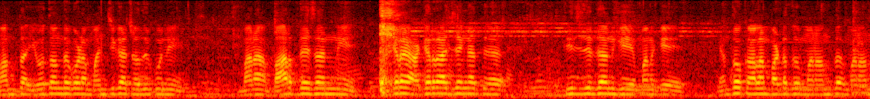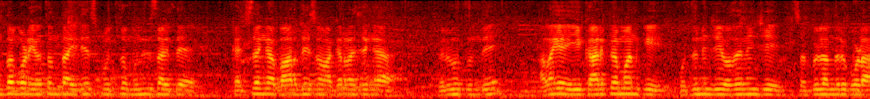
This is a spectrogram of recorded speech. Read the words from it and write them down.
మన యువతంతా కూడా మంచిగా చదువుకుని మన భారతదేశాన్ని అగ్ర అగ్రరాజ్యంగా తీర్చిదిద్దడానికి మనకి ఎంతో కాలం పట్టదు. మన అంతా మన అంతా కూడా యువతంతా ఇదే స్ఫూర్తితో ముందుకు సాగితే ఖచ్చితంగా భారతదేశం అగ్రరాజ్యంగా వెలుగుతుంది. అలాగే ఈ కార్యక్రమానికి పొద్దునుంచి ఉదయం నుంచి సభ్యులందరూ కూడా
